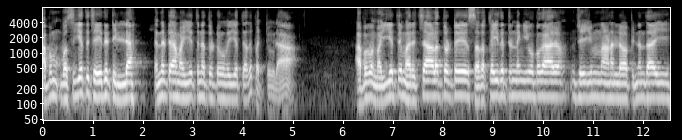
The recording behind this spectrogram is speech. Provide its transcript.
അപ്പം വസീയത്ത് ചെയ്തിട്ടില്ല. എന്നിട്ട് ആ മയ്യത്തിനെ തൊട്ട് ഉലിയത്ത് അത് പറ്റൂല. അപ്പൊ മയ്യത്ത് മരിച്ച ആളെ തൊട്ട് സതക്ക ചെയ്തിട്ടുണ്ടെങ്കിൽ ഉപകാരം ചെയ്യും എന്നാണല്ലോ പിന്നെന്തായി?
